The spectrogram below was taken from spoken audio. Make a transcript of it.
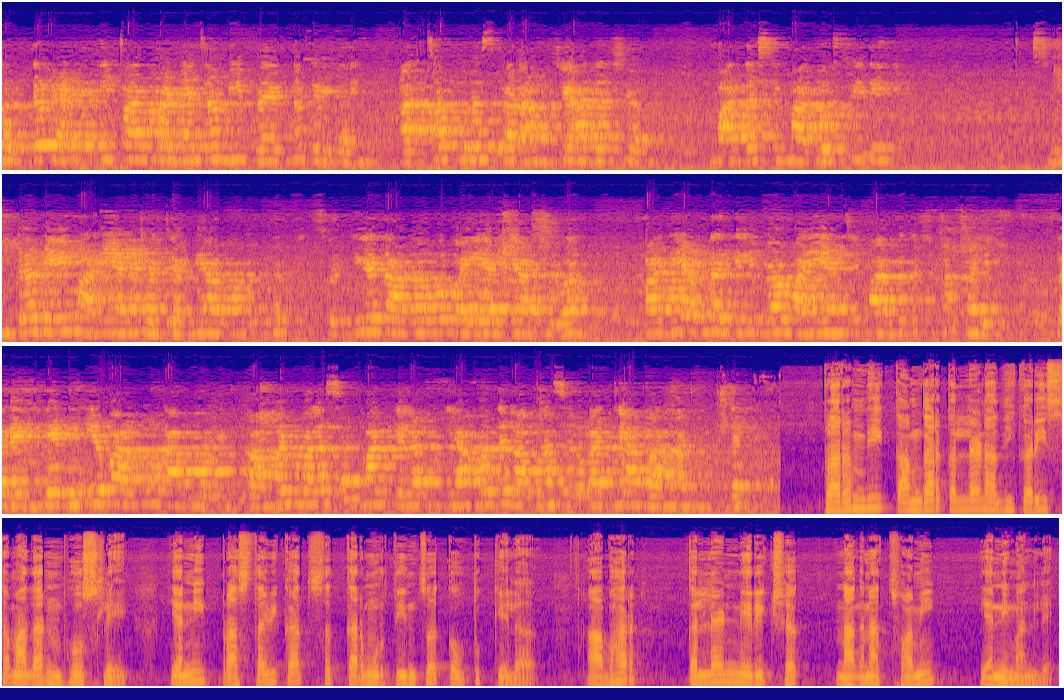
कर्तव्य ती पार पाडण्याचा मी प्रयत्न करीत आहे. आजचा पुरस्कार आमचे आदर्श माताश्री देवी माने यांच्या चरणी स्वर्गीय दादा व बाई यांचे आशीर्वाद. माजी आमदार दिलीपराव माने यांचे मार्गदर्शनाखाली हे ध्येय बाळगून काम आपण मला सन्मान केला. याबद्दल आपल्या सर्वांचे आभार प्रारंभी कामगार कल्याण अधिकारी समाधान भोसले यांनी प्रास्ताविकात सत्कार मूर्तींचं कौतुक केलं. आभार कल्याण निरीक्षक नागनाथ स्वामी यांनी मानले.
